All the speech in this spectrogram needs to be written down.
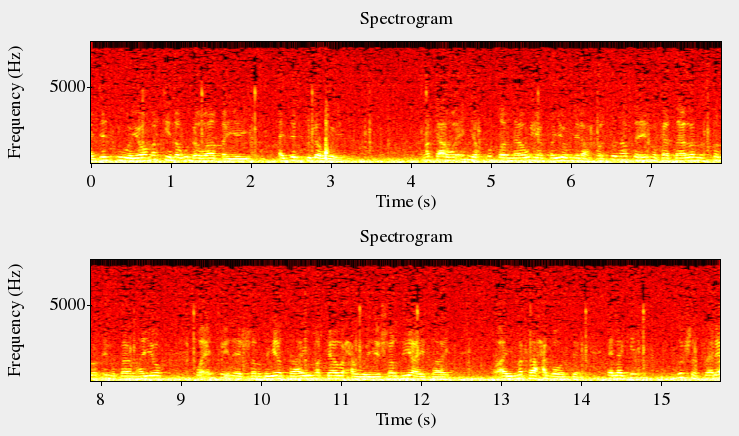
ajadtu weye waa markii lagu dhawaaqayay ajadtu lahu weye marka waa in yakuda naawiyan fayuhmilah balse hadda imika taala nuskadan imikaan hayo waa intu inay shardiyo tahay. Markaa waxa weeye shardiyo ay tahay ay markaa xagga hoose laakiin dusha sare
